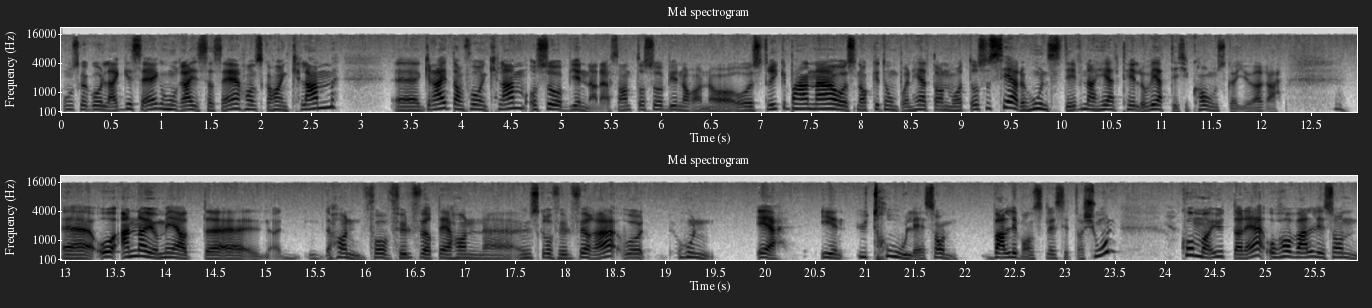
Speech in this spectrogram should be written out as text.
hun skal gå og legge seg, hun reiser seg, han skal ha en klem. Eh, greit, han får en klem, og så begynner det. sant? Og Så begynner han å, å stryke på henne og snakke til henne på en helt annen måte. Og så ser du hun stivner helt til og vet ikke hva hun skal gjøre. Eh, og ender jo med at eh, han får fullført det han eh, ønsker å fullføre. Og hun er i en utrolig sånn veldig vanskelig situasjon. Kommer ut av det og har veldig sånn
